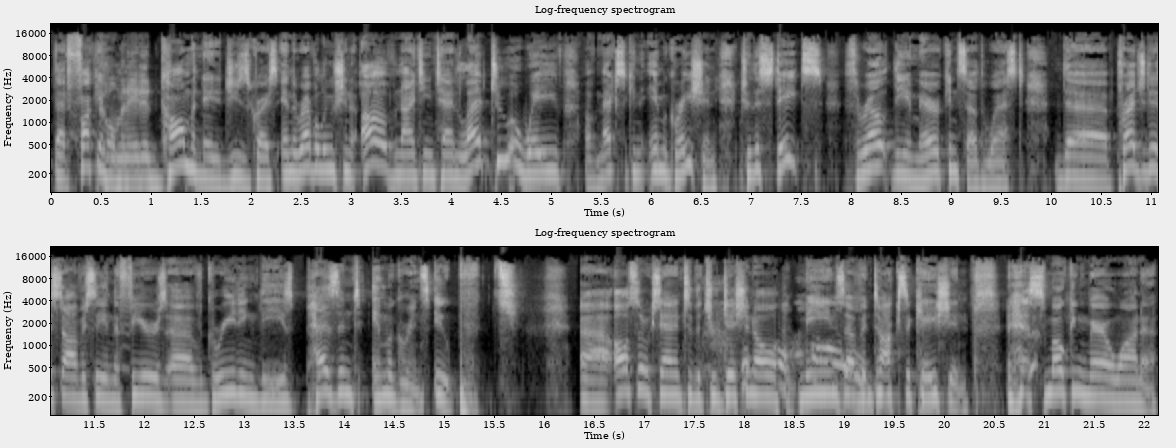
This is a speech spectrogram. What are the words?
that fucking Culminated. culminated, Jesus Christ, in the revolution of 1910 led to a wave of Mexican immigration to the states throughout the American Southwest. The prejudice, obviously, and the fears of greeting these peasant immigrants. Ew. Uh, also extended to the traditional means of intoxication, smoking marijuana.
